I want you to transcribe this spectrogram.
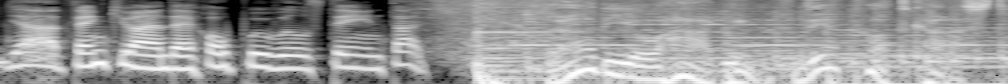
Yeah, thank you, and I hope we will stay in touch. Radio Hagen, der Podcast.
